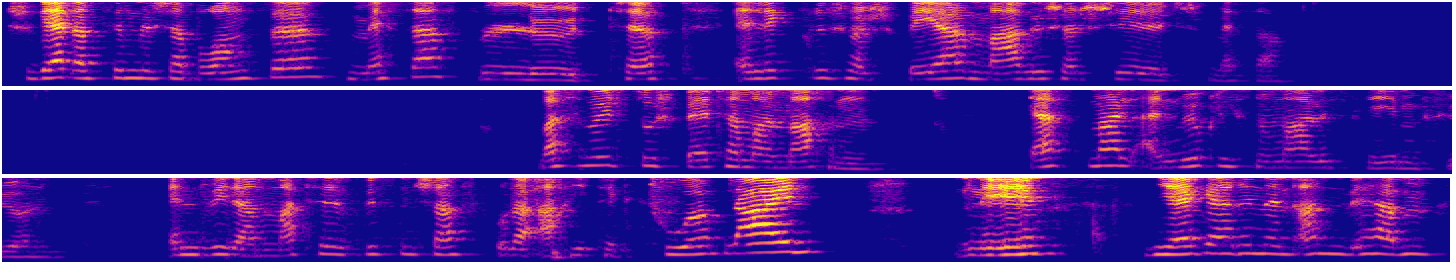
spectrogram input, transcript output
Schwert aus himmlischer Bronze, Messer, Flöte, elektrischer Speer, magischer Schild, Messer. Was willst du später mal machen? Erstmal ein möglichst normales Leben führen. Entweder Mathe, Wissenschaft oder Architektur. Nein. Nee, Jägerinnen anwerben.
